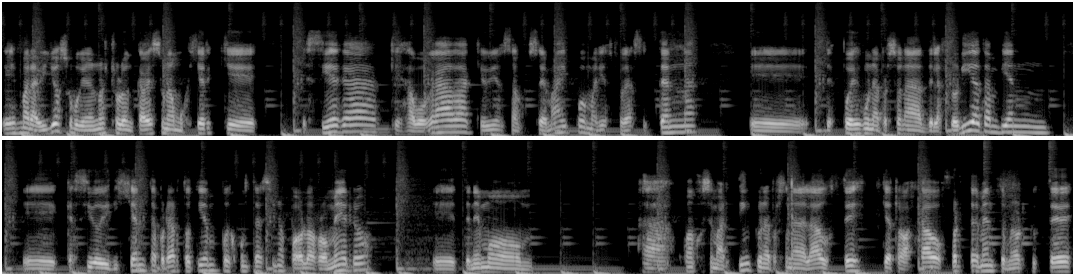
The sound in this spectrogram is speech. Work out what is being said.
es maravilloso porque en el nuestro lo encabeza una mujer que es ciega, que es abogada, que vive en San José de Maipo, María Soledad Cisterna. Eh, después una persona de la Florida también eh, que ha sido dirigente por harto tiempo de Junta de Vecinos, Paola Romero. tenemos a Juan José Martín, que es una persona de lado de usted que ha trabajado fuertemente, menor que usted,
